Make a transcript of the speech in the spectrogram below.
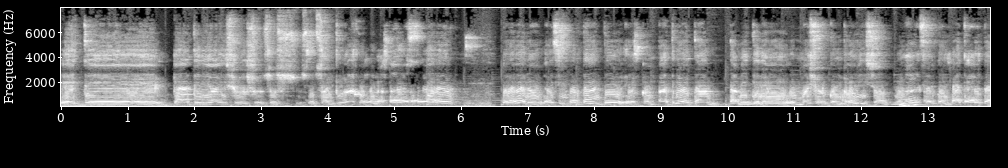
este, que ha tenido ahí sus, sus, sus altibajos como todo jugador pero bueno, es importante, es compatriota, también tiene un, mayor compromiso, ¿no? ser compatriota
